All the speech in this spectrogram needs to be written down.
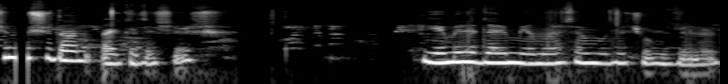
Şimdi şuradan arkadaşlar. Yemin ederim yanarsam burada çok üzülürüm.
